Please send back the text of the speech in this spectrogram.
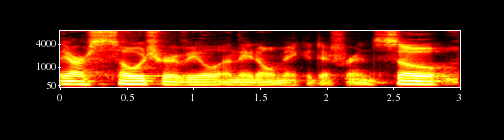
they are so trivial and they don't make a difference. So,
